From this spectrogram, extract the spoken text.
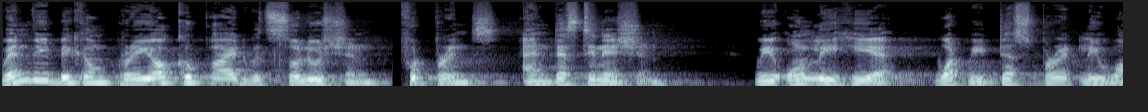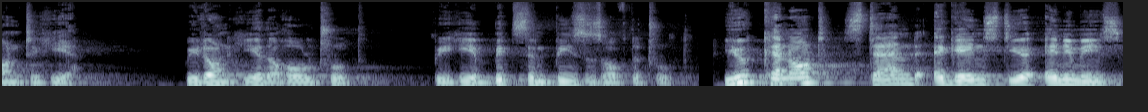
When we become preoccupied with solution, footprints, and destination, we only hear what we desperately want to hear. We don't hear the whole truth. We hear bits and pieces of the truth. You cannot stand against your enemies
